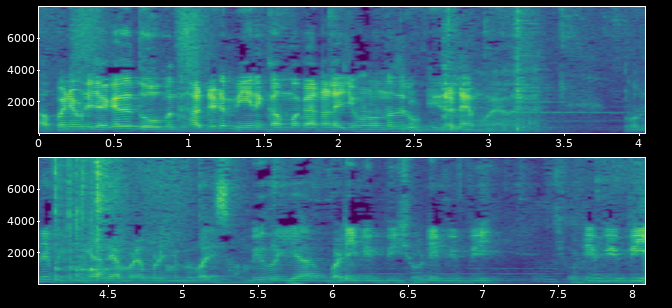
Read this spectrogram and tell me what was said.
ਆਪਣੀ ਆਪਣੀ ਜਗ੍ਹਾ ਤੇ ਦੋ ਬੰਦੇ ਸਾਡੇ ਜਿਹੜੇ ਮੇਨ ਕੰਮ ਕਰਨ ਵਾਲੇ ਜੀ ਹੁਣ ਉਹਨਾਂ ਦੀ ਰੋਟੀ ਦਾ ਟਾਈਮ ਹੋਇਆ ਹੋਇਆ। ਹੈ ਦੋਨੇ ਬੀਬੀਆਂ ਨੇ ਆਪਣੀ ਆਪਣੀ ਜ਼ਿੰਮੇਵਾਰੀ ਸੰਭੀ ਹੋਈ ਆ। ਬੜੀ ਬੀਬੀ ਛੋਟੀ ਬੀਬੀ। ਛੋਟੀ ਬੀਬੀ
